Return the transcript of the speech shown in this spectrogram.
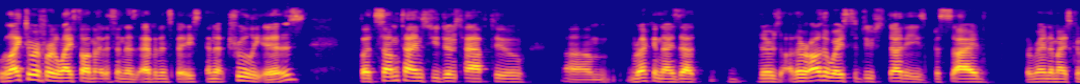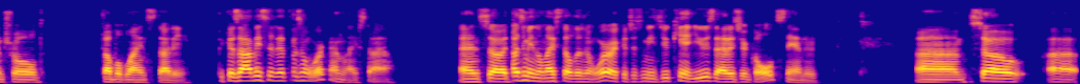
we like to refer to lifestyle medicine as evidence based, and it truly is. But sometimes you just have to um, recognize that there's there are other ways to do studies beside the randomized controlled double blind study. because obviously that doesn't work on lifestyle. And so it doesn't mean the lifestyle doesn't work. It just means you can't use that as your gold standard. Um, so uh,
